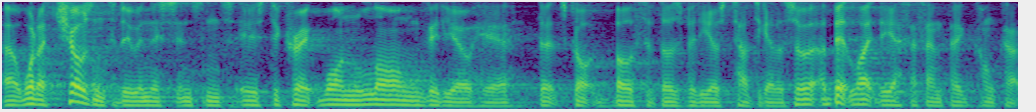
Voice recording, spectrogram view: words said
uh, what I've chosen to do in this instance is to create one long video here that's got both of those videos tagged together. So a bit like the FFmpeg Concat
